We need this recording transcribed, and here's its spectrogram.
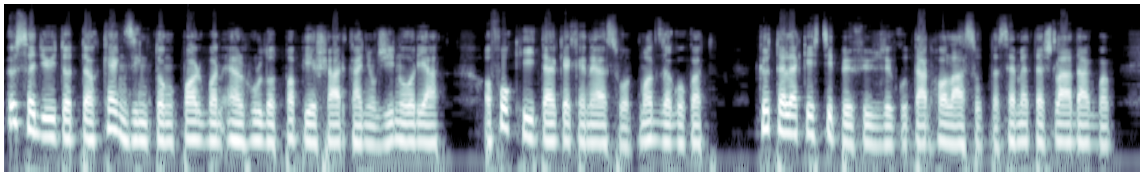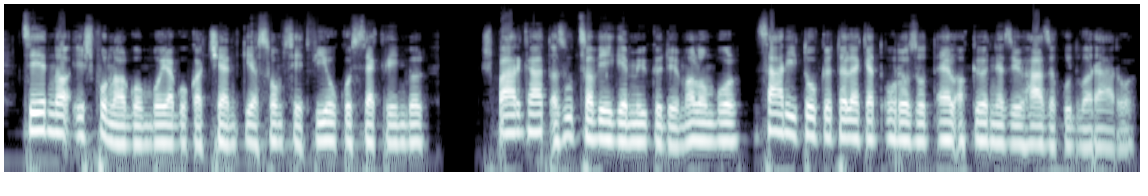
Összegyűjtötte a Kensington Parkban elhullott papírsárkányok zsinórját, a foghítelkeken elszórt madzagokat, kötelek és cipőfűzők után halászott a szemetes ládákban, Cérna és fonalgombolyagokat csend ki a szomszéd fiókos szekrényből, spárgát az utca végén működő malomból, szárítóköteleket orozott el a környező házak udvaráról.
